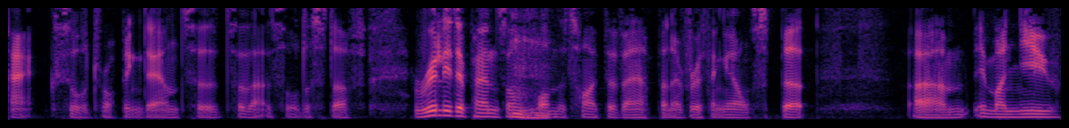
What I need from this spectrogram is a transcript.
hacks or dropping down to, to that sort of stuff. It really depends on, Mhm. on the type of app and everything else. But um, in my new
